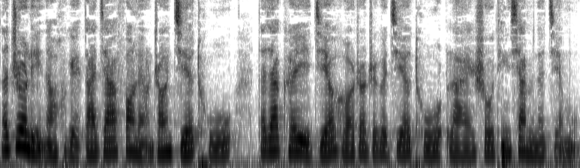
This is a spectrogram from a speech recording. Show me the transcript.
那这里呢，会给大家放两张截图，大家可以结合着这个截图来收听下面的节目。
